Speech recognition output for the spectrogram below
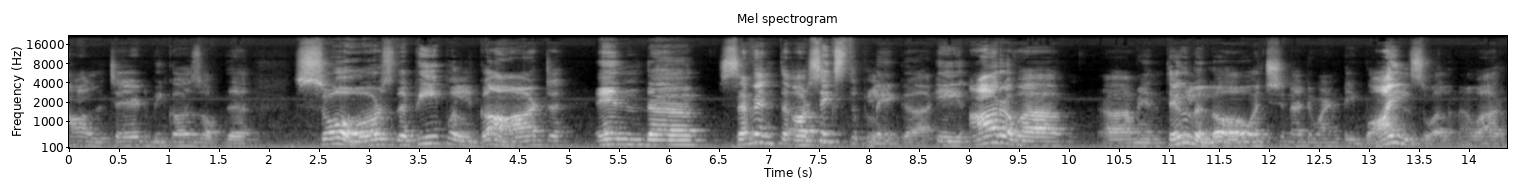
halted because of the source the people god in the seventh or sixth plague. ఈ ఆరవ ఐ మీన్ తెగులలో వచ్చినటువంటి బాయిల్స్ వలన వారు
